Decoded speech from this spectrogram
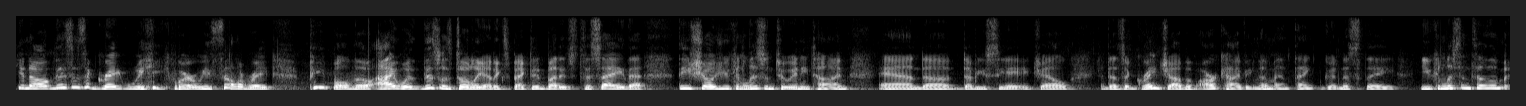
you know, this is a great week where we celebrate people, though I was this was totally unexpected, but it's to say that these shows you can listen to anytime, and uh, WCHL does a great job of archiving them, and thank goodness they you can listen to them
